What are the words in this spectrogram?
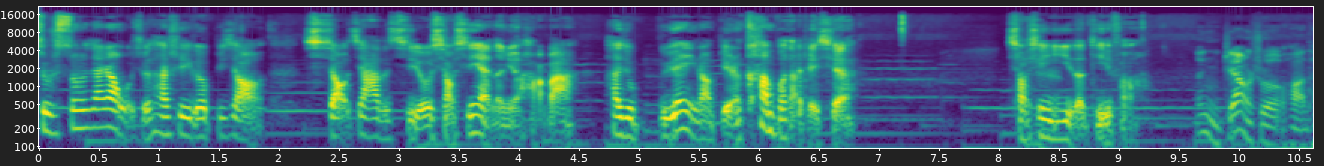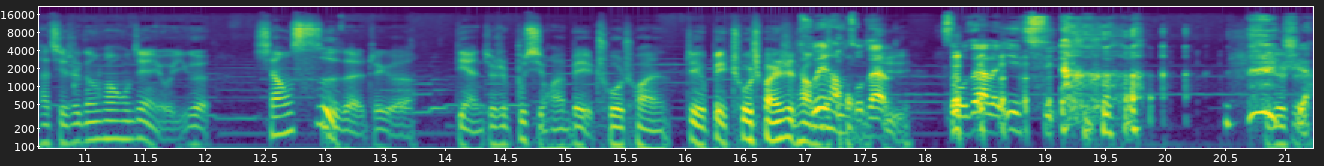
就是孙柔嘉让我觉得她是一个比较小家子气、有小心眼的女孩吧，她就不愿意让别人看破她这些小心翼翼的地方。那你这样说的话，她其实跟方鸿渐有一个相似的这个点，就是不喜欢被戳穿。这个被戳穿是他所以们的恐他们走在惧，走在了一起，这就是啊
